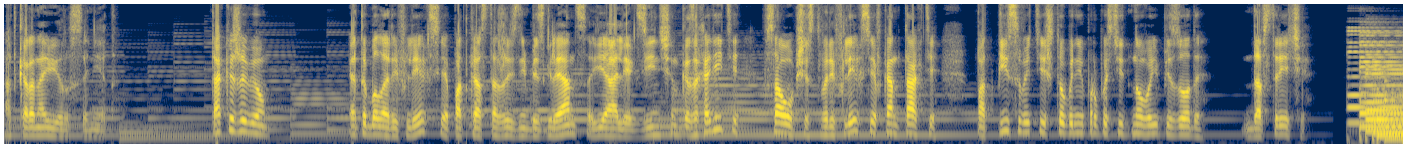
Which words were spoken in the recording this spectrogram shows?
от коронавируса нет. Так и живем. Это была «Рефлексия», подкаст о жизни без глянца. Я Олег Зинченко. Заходите в сообщество «Рефлексия» ВКонтакте. Подписывайтесь, чтобы не пропустить новые эпизоды. До встречи! thank you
